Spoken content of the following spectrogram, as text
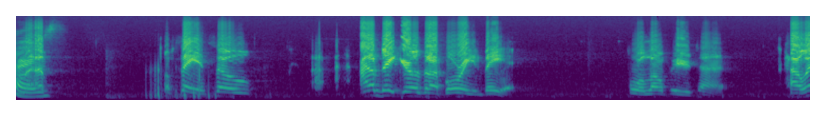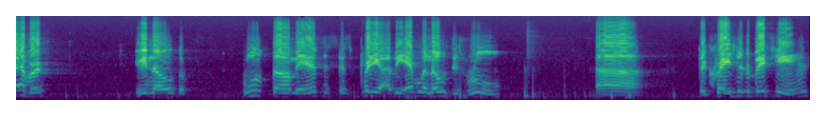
I'm- course. I'm saying, so I, don't date girls that are boring in bed for a long period of time. However, you know, the rule of thumb is it's, it's pretty. I mean, everyone knows this rule. Uh, the crazier the bitch is,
